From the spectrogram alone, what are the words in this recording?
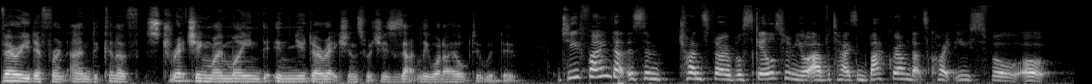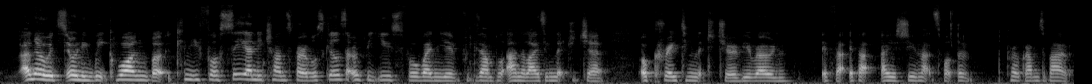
very different and kind of stretching my mind in new directions, which is exactly what I hoped it would do. Do you find that there's some transferable skills from your advertising background that's quite useful? Or I know it's only week one, but can you foresee any transferable skills that would be useful when you're, for example, analysing literature? or creating literature of your own. If if I assume that's what the program's about.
